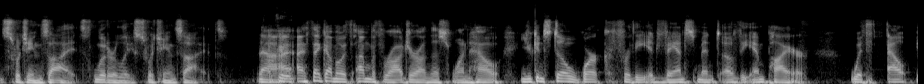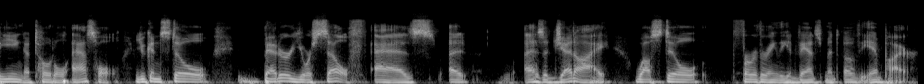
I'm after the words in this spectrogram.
switching sides, literally switching sides. Now, okay. I, I, think I'm with I'm with Roger on this one. How you can still work for the advancement of the empire without being a total asshole. You can still better yourself as a as a Jedi while still furthering the advancement of the empire.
